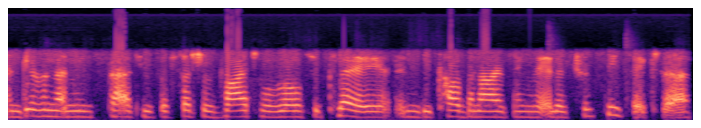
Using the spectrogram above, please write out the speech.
and given that municipalities have such a vital role to play in decarbonizing the electricity sector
